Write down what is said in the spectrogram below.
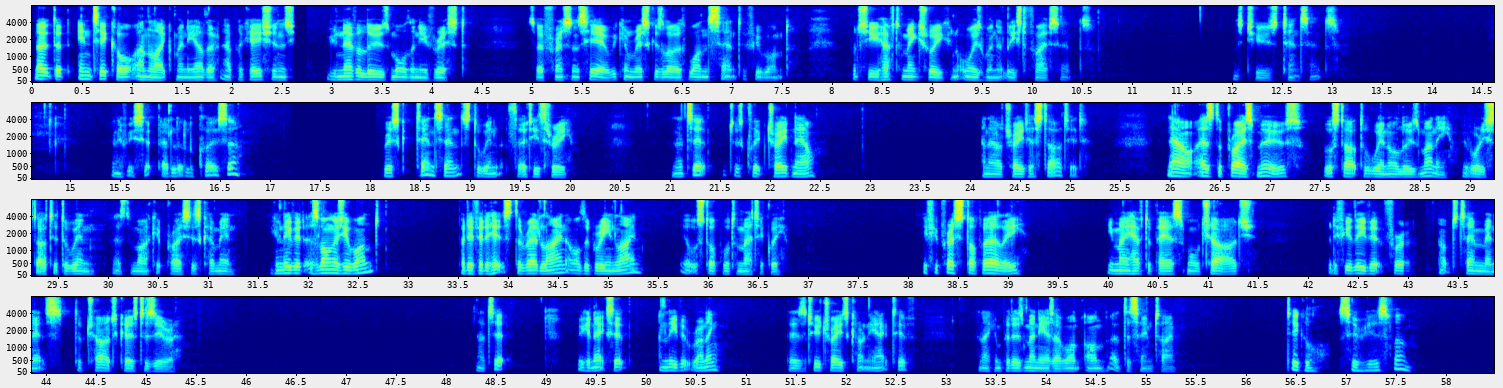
Note that in Tickle, unlike many other applications, you never lose more than you've risked. So for instance here, we can risk as low as 1 cent if we want. But so you have to make sure you can always win at least 5 cents. Let's choose 10 cents. And if we set that a little closer, risk 10 cents to win 33. And that's it. Just click trade now. And our trade has started. Now, as the price moves, we'll start to win or lose money. We've already started to win as the market prices come in. You can leave it as long as you want, but if it hits the red line or the green line, it will stop automatically. If you press stop early, you may have to pay a small charge, but if you leave it for up to 10 minutes, the charge goes to zero. That's it. We can exit and leave it running. There's two trades currently active, and I can put as many as I want on at the same time. Tickle, serious fun.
